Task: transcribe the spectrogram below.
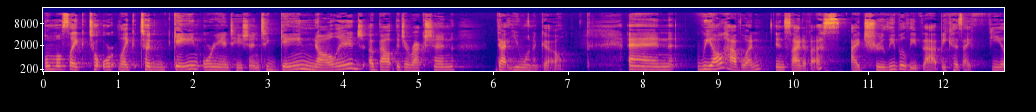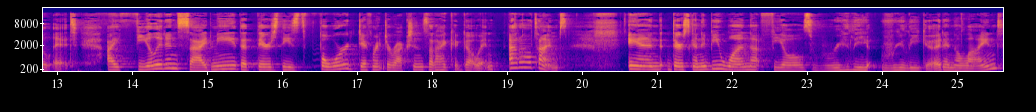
almost like to or, like to gain orientation, to gain knowledge about the direction that you want to go. And we all have one inside of us. I truly believe that because I feel it. I feel it inside me that there's these four different directions that I could go in at all times. And there's going to be one that feels really, really good and aligned.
